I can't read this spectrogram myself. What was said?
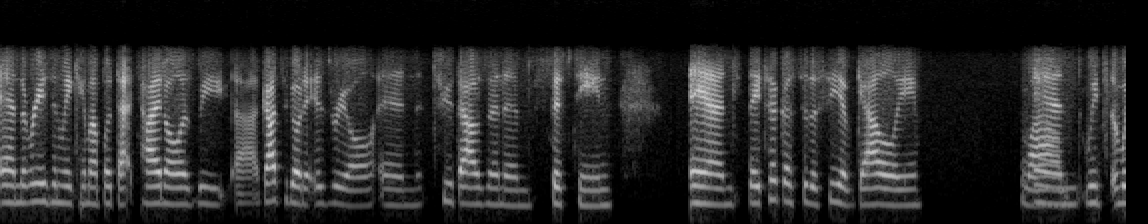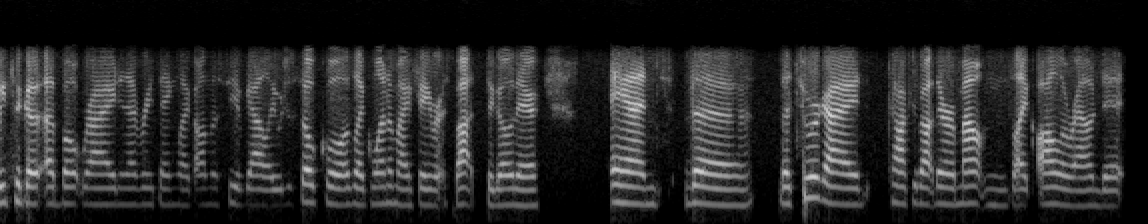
And the reason we came up with that title is we uh, got to go to Israel in 2015, and they took us to the Sea of Galilee. Wow. And we we took a, a boat ride and everything like on the Sea of Galilee, which is so cool. It was like one of my favorite spots to go there. And the the tour guide talked about there are mountains like all around it,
